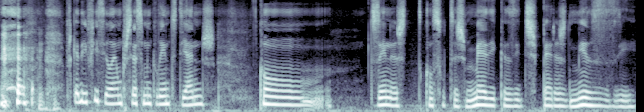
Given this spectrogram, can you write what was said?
Porque é difícil, é um processo muito lento de anos, com dezenas de consultas médicas e de esperas de meses e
